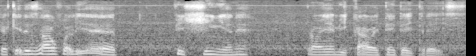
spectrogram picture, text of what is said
Aqueles alvos ali é fichinha, né? Para um MK83.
